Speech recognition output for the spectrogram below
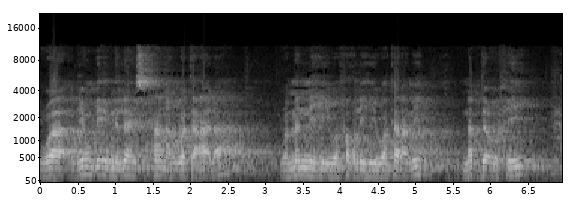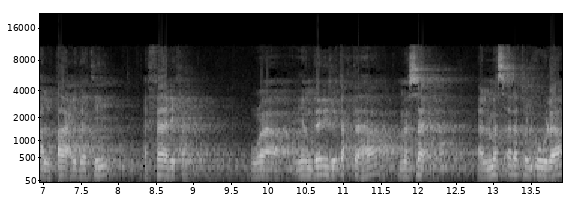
واليوم بإذن الله سبحانه وتعالى ومنه وفضله وكرمه نبدأ في القاعدة الثالثة ويندرج تحتها مسائل. المسألة الأولى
